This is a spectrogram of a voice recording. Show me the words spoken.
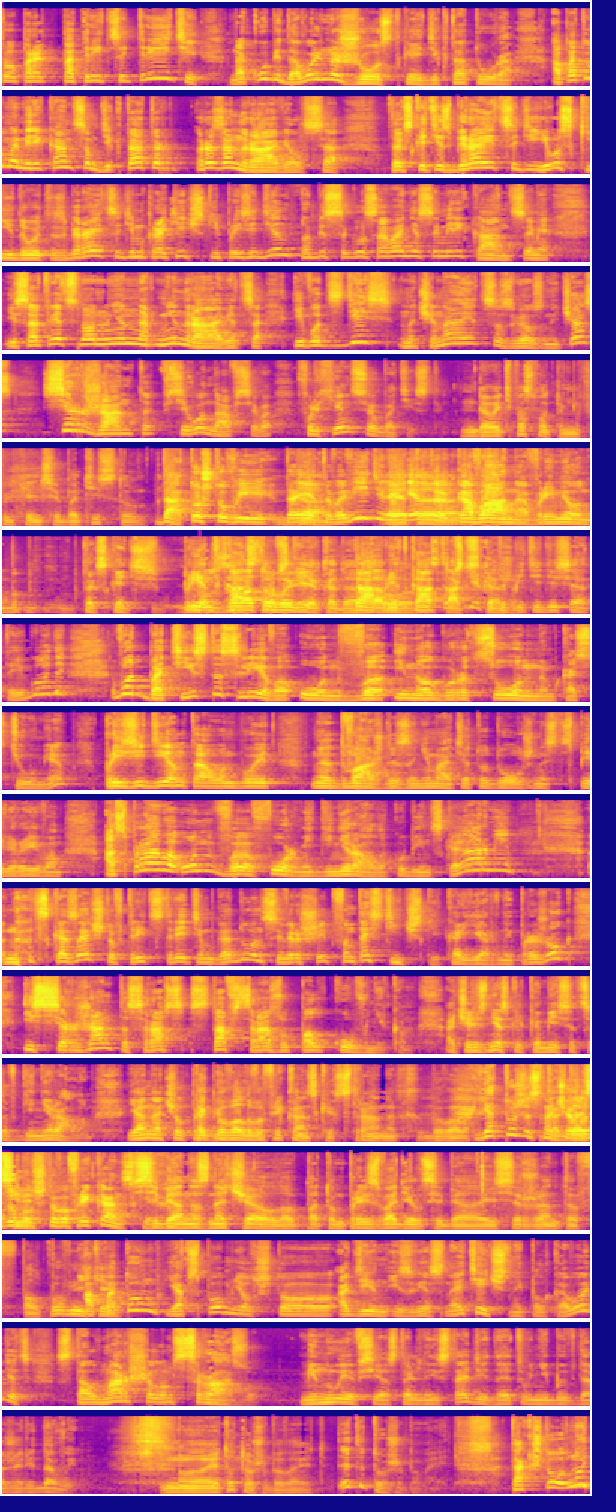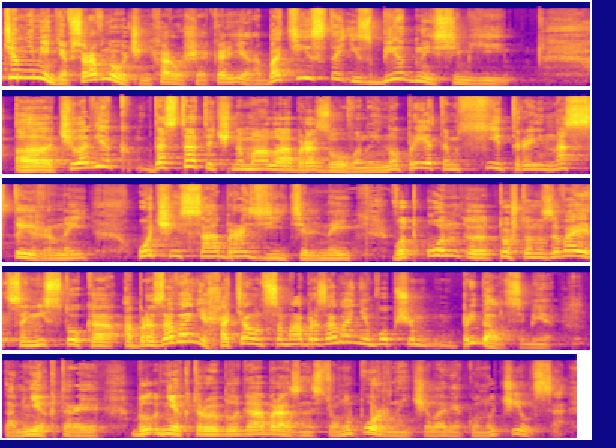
по 33 на Кубе довольно жесткая диктатура, а потом американцам диктатор разонравился так сказать, избирается, его скидывают, избирается демократический президент, но без согласования с американцами. И, соответственно, он не, не нравится. И вот здесь начинается звездный час сержанта всего-навсего Фульхенсио Батисты. Давайте посмотрим на Фульхенсио Батисту. Да, то, что вы до Да, этого видели, это- это, Гавана времен, так сказать, Ну, предкастровских. золотого века, да, Да, того, предкастровских, это скажем. 50-е годы. Вот Батиста, слева он в инаугурационном костюме президента, а он будет э, дважды занимать эту должность с перерывом. А справа он в форме генерала кубинской армии. Надо сказать, что в 1933 году он совершит фантастический карьерный прыжок из сержанта, сраз- став сразу полковником, а через несколько месяцев генералом. Я начал... Припи- бывало в африканских странах, бывало. Я тоже сначала Когда думал, себе- что в африканских. Себя назначал, а потом производил себя из сержантов в полковники. А потом я вспомнил, что один известный отечественный полководец стал маршалом сразу, минуя все остальные стадии, до этого не быв даже рядовым. Но это тоже бывает. Это тоже бывает. Так что, но тем не менее, все равно очень хорошая карьера. Батиста из бедной семьи, человек достаточно малообразованный, но при этом хитрый, настырный, очень сообразительный. Вот он, э, то, что называется, не столько образование, хотя он самообразованием, в общем, придал себе там некоторые, некоторую благообразность. Он упорный человек, он учился,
